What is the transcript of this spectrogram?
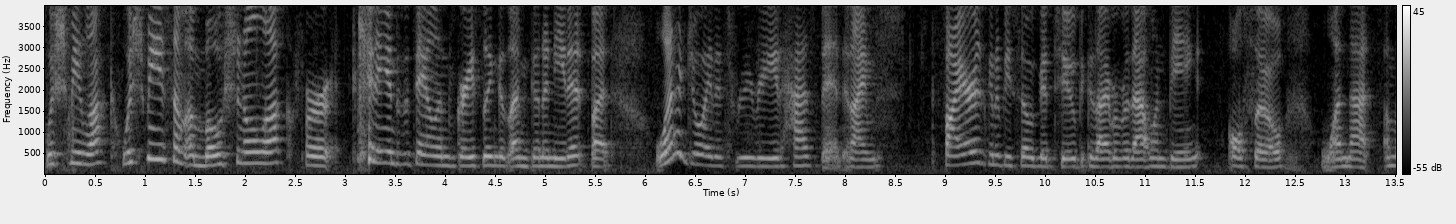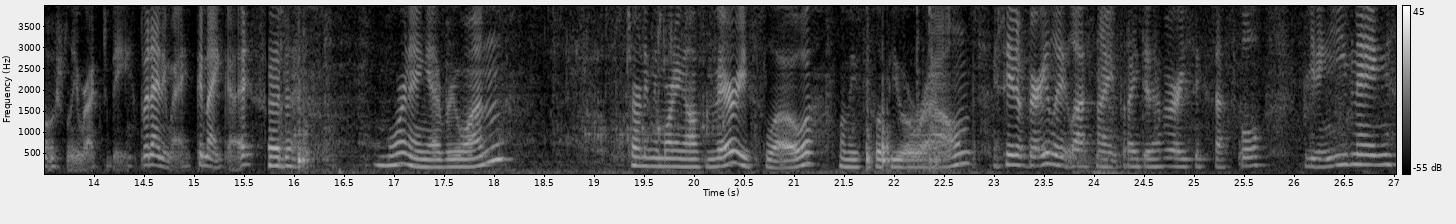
wish me luck. Wish me some emotional luck for getting into the tail end of Graceling because I'm gonna need it. But what a joy this reread has been. And I'm, Fire is gonna be so good too because I remember that one being also one that emotionally wrecked me. But anyway, good night guys. Good morning everyone. Starting the morning off very slow. Let me flip you around. I stayed up very late last night, but I did have a very successful reading evening,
